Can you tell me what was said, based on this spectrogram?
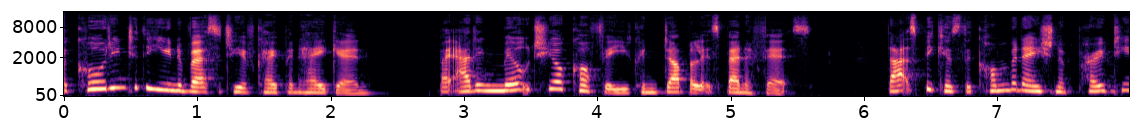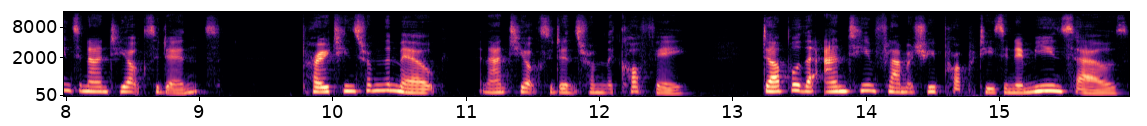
According to the University of Copenhagen, by adding milk to your coffee, you can double its benefits. That's because the combination of proteins and antioxidants, proteins from the milk and antioxidants from the coffee, double the anti inflammatory properties in immune cells,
